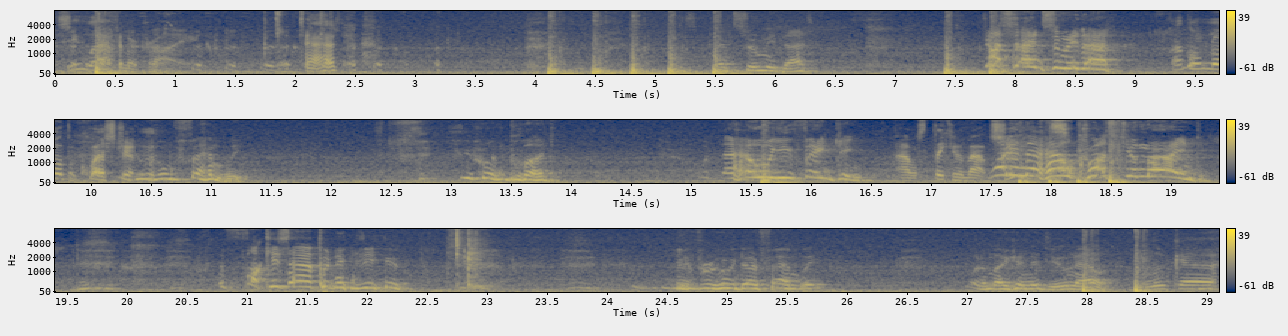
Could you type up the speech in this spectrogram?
Is he laughing or crying? Dad? Answer me that. Just answer me that! I don't know the question. Your own family. Your own blood. What the hell were you thinking? I was thinking about What in the hell crossed your mind? What The fuck is happening to you? You've ruined our family. What am I gonna do now? Luca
